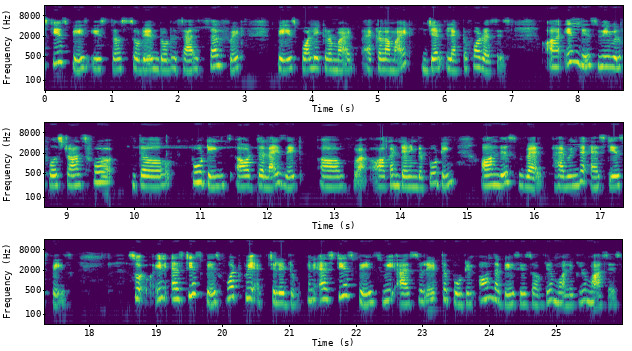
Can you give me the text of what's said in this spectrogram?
STS base is the sodium dodecyl sulfate base polyacrylamide gel electrophoresis. Uh, in this we will first transfer the proteins or the lysate uh, containing the protein on this well having the SDS-PAGE. So in SDS-PAGE what we actually do? In SDS-PAGE we isolate the protein on the basis of their molecular masses.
